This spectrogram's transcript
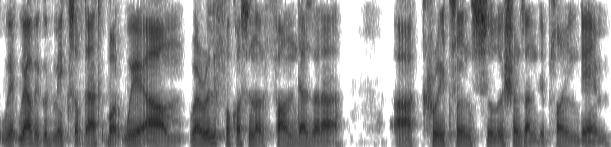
we we have a good mix of that, but we're um, we're really focusing on founders that are uh, creating solutions and deploying them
